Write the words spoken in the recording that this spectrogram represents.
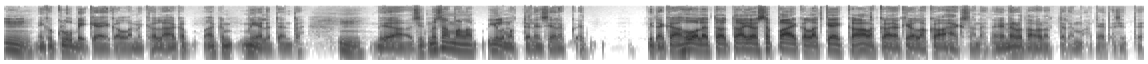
mm. niin kuin klubikeikalla, mikä oli aika, aika mieletöntä. Mm. Ja sitten mä samalla ilmoittelin siellä, että pitäkää huoli, että olette ajoissa paikalla, että keikka alkaa jo kello kahdeksan. Että ei me ruveta odottelemaan teitä sitten.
